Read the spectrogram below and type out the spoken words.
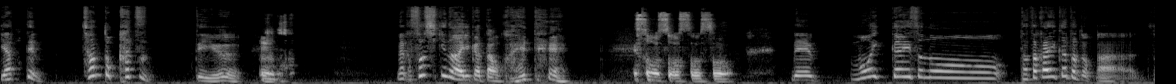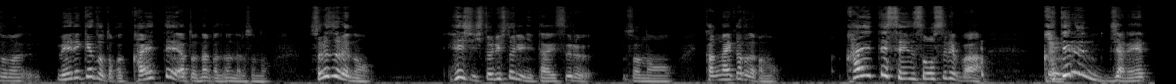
やって、ちゃんと勝つっていう、うん。なんか組織のあり方を変えて、そうそうそうそで、もう一回その、戦い方とか、その、命令系統とか変えて、あとなんかなんだろう、その、それぞれの兵士一人一人に対する、その、考え方とかも変えて戦争すれば、勝てるんじゃね？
